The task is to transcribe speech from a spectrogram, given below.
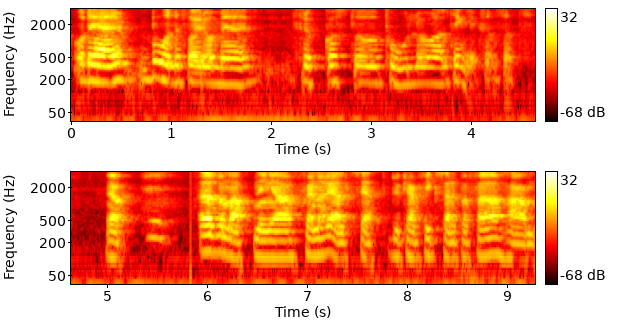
och det här boendet var ju då med frukost och pool och allting liksom. Så att, Ja. Övernattningar generellt sett, du kan fixa det på förhand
